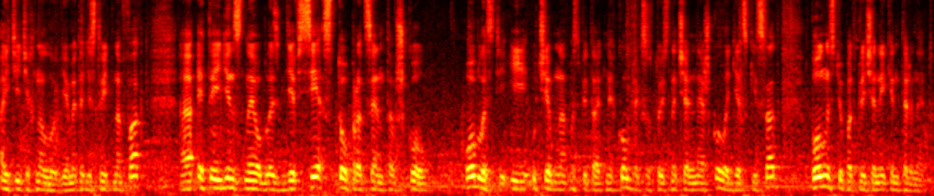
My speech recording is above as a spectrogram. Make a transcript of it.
IT-технологиям. Это действительно факт. Э, Это единственная область, где все 100% школ области и учебно-воспитательных комплексов, то есть начальная школа, детский сад, полностью подключены к интернету.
